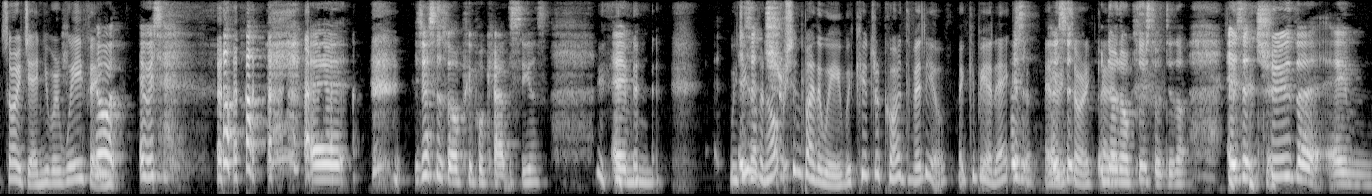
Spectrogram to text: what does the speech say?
Sorry, Jen, you were waving. no, it was. uh, just as well, people can't see us. Um, we do have an tru- option, by the way. We could record the video. It could be an Is, extra. it- Anyway, is it, sorry. no, on. no, please don't do that. Is it true that um,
